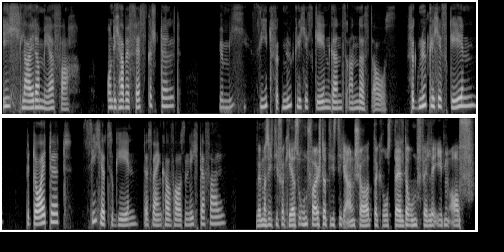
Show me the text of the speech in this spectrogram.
Ich leider mehrfach. Und ich habe festgestellt, für mich sieht vergnügliches Gehen ganz anders aus. Vergnügliches Gehen bedeutet, sicher zu gehen. Das war in Kaufhausen nicht der Fall. Wenn man sich die Verkehrsunfallstatistik anschaut, der Großteil der Unfälle eben auf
